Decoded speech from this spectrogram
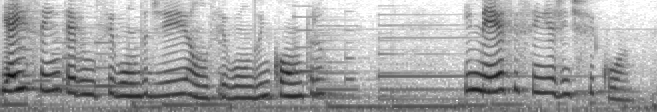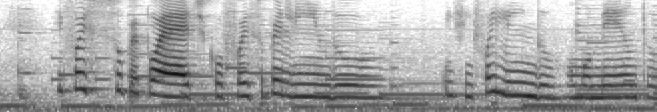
E aí sim teve um segundo dia, um segundo encontro. E nesse sim a gente ficou. Foi super poético, foi super lindo. Enfim, foi lindo o momento.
